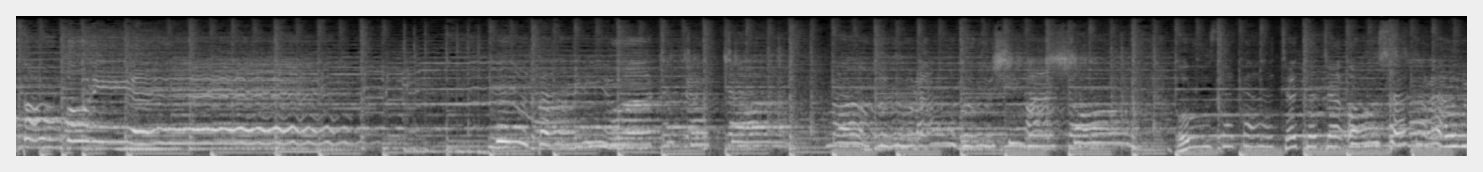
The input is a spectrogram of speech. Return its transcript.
頓堀へ。二人はチャチャチャラブラブしましょう。大阪チャチャチャ大阪。ラブ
